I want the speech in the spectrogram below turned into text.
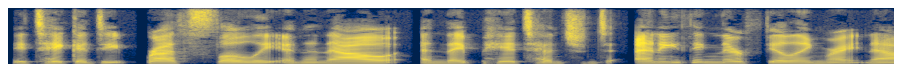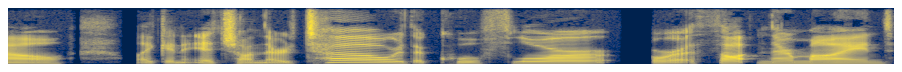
They take a deep breath slowly in and out, and they pay attention to anything they're feeling right now, like an itch on their toe or the cool floor or a thought in their mind,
